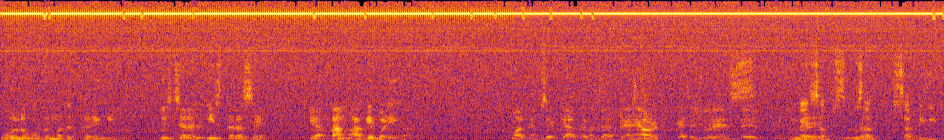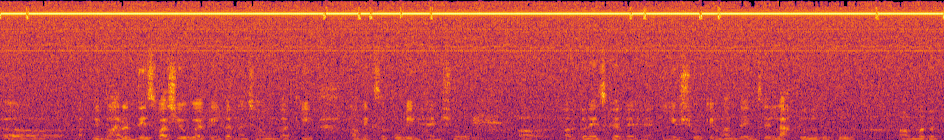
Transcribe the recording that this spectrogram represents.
वो लोगों की मदद करेंगी। तो इस तरह इस तरह से यह काम आगे बढ़ेगा। माध्यम से क्या करना चाहते हैं और कैसे जुड़े हैं इससे? मैं सब सब, सभी अपने भारत देशवासियों को अपील करना चाहूँगा कि हम एक सपोर्टिंग हैंड शो ऑर्गेनाइज कर रहे हैं ये शो के माध्यम से लाखों लोगों को मदद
